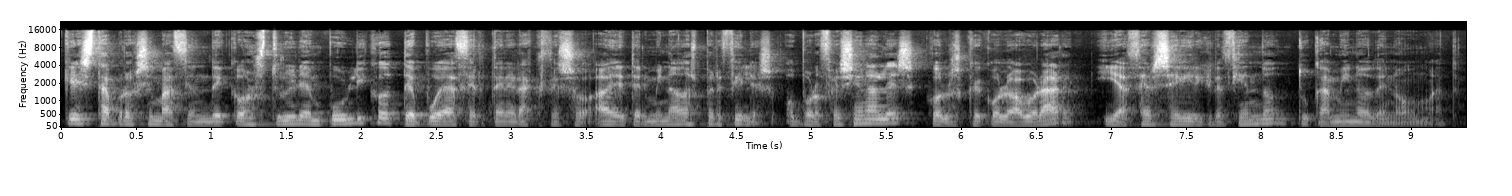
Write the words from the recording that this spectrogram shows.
que esta aproximación de construir en público te puede hacer tener acceso a determinados perfiles o profesionales con los que colaborar y hacer seguir creciendo tu camino de Nomad.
